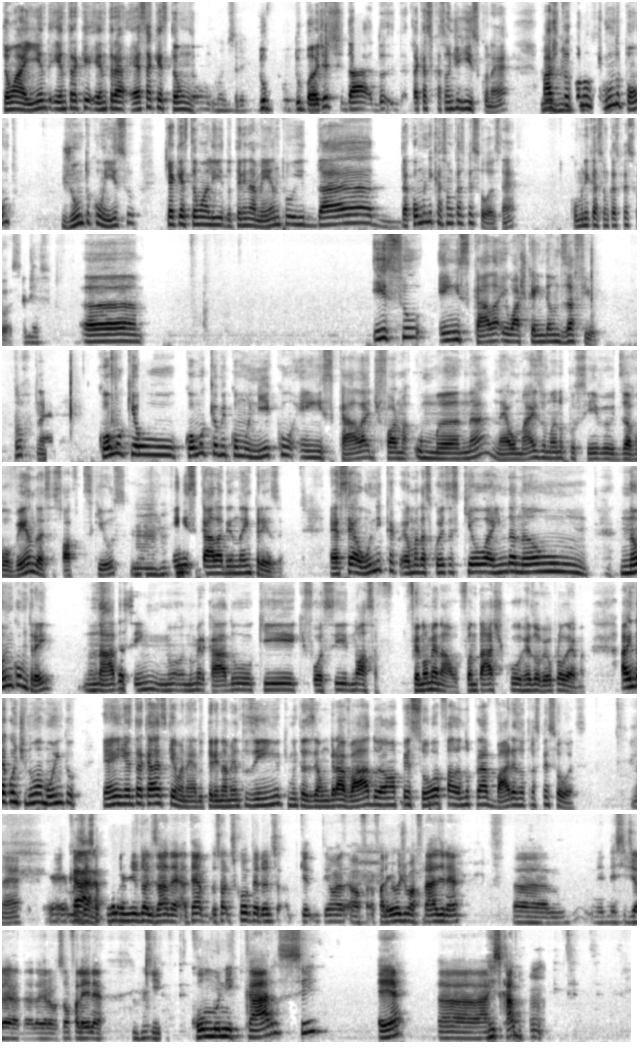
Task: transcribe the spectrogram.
Então aí entra, entra essa questão do, do budget, da, do, da classificação de risco, né? Mas uhum. tocou no segundo ponto, junto com isso, que é a questão ali do treinamento e da, da comunicação com as pessoas, né? Comunicação com as pessoas. Uh, isso em escala eu acho que ainda é um desafio. Né? Como que, eu, como que eu me comunico em escala de forma humana, né, o mais humano possível, desenvolvendo essas soft skills uhum. em escala dentro da empresa? Essa é a única, é uma das coisas que eu ainda não não encontrei nada assim no, no mercado que, que fosse, nossa, fenomenal, fantástico, resolveu o problema. Ainda continua muito e aí entra aquele esquema, né? Do treinamentozinho, que muitas vezes é um gravado, é uma pessoa falando para várias outras pessoas, né? É, mas Cara, essa coisa individualizada, até, só desculpa, Pedro, porque tem uma, eu falei hoje uma frase, né? Uh, nesse dia da, da, gravação, falei, né? uhum. que comunicar-se é uh, arriscado. Hum.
